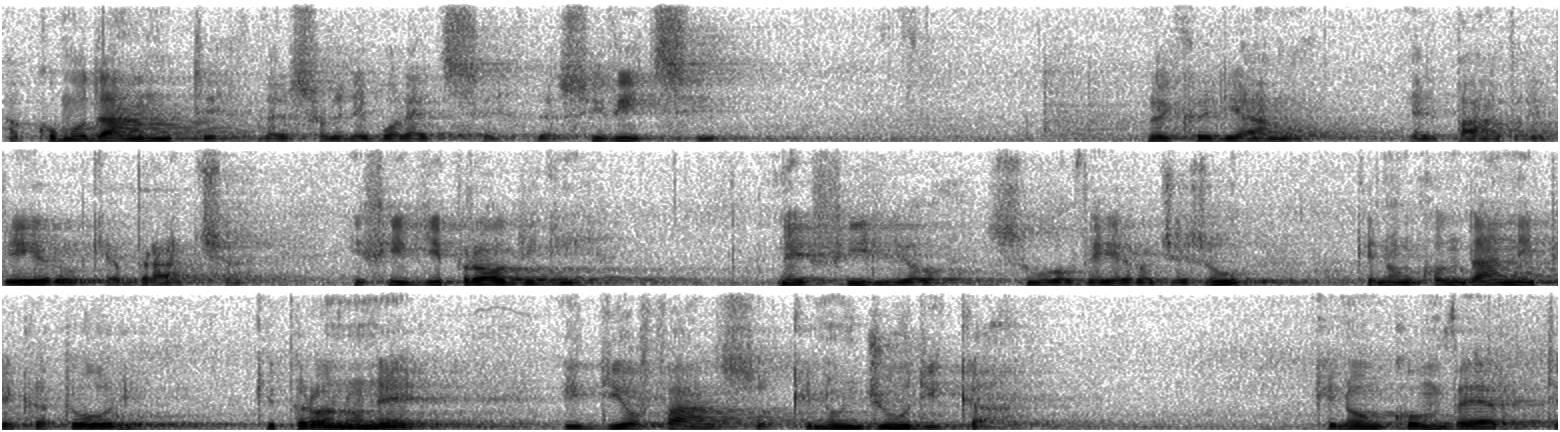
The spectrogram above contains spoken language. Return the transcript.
accomodante verso le debolezze, verso i vizi. Noi crediamo nel Padre vero che abbraccia i figli prodighi, nel Figlio suo vero Gesù che non condanna i peccatori, che però non è il Dio falso che non giudica, che non converte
